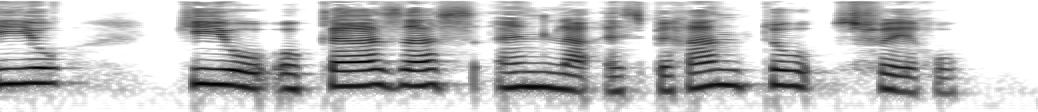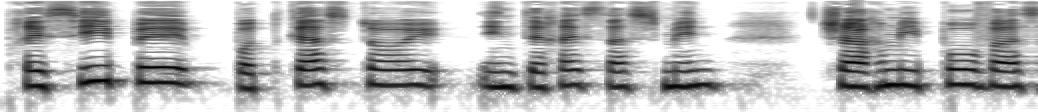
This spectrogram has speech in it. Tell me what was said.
tio, kio okazas en la Esperanto-sfero. Precipe podcastoi interesas min, char mi povas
